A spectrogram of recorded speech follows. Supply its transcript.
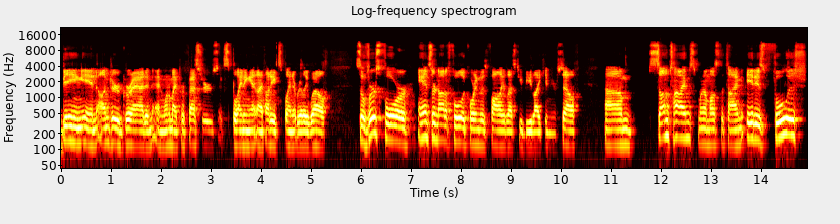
being in undergrad and, and one of my professors explaining it, and I thought he explained it really well. So, verse four: "Answer not a fool according to his folly, lest you be like him yourself." Um, sometimes, well, most of the time, it is foolish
